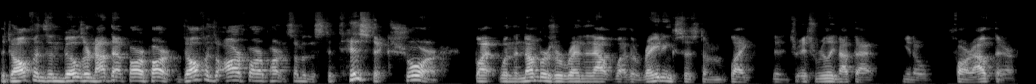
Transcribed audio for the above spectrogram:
The Dolphins and Bills are not that far apart. Dolphins are far apart in some of the statistics, sure, but when the numbers are rented out by the rating system, like it's, it's really not that you know far out there.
